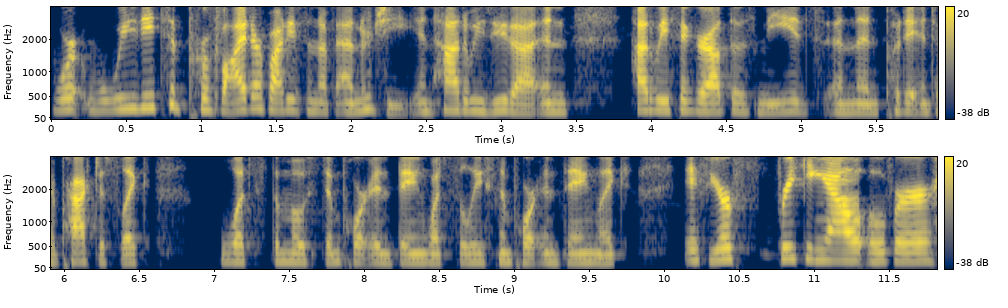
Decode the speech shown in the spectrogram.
we're, we need to provide our bodies enough energy. And how do we do that? And how do we figure out those needs and then put it into practice? Like what's the most important thing? What's the least important thing? Like if you're freaking out over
